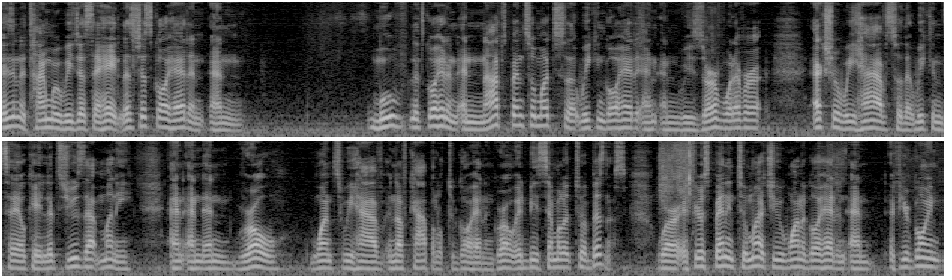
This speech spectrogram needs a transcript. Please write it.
isn't it time where we just say, hey, let's just go ahead and, and move, let's go ahead and, and not spend so much so that we can go ahead and, and reserve whatever extra we have so that we can say, okay, let's use that money and, and then grow once we have enough capital to go ahead and grow. It'd be similar to a business where if you're spending too much, you want to go ahead and, and if you're going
